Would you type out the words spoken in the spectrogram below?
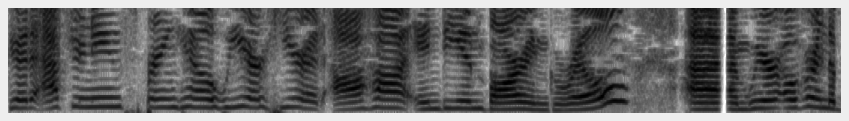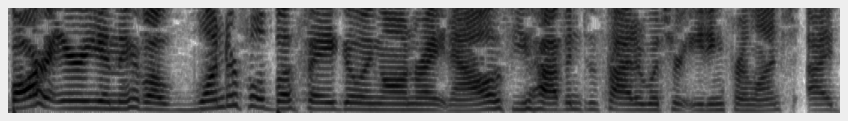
Good afternoon, Spring Hill. We are here at Aha Indian Bar and Grill. Um, we're over in the bar area and they have a wonderful buffet going on right now. If you haven't decided what you're eating for lunch, I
